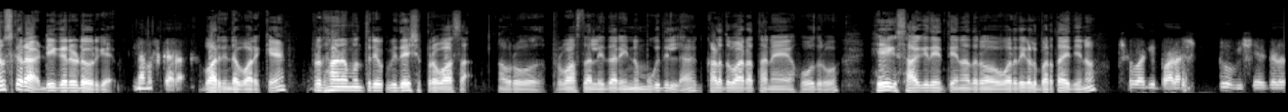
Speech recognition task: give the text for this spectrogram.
ನಮಸ್ಕಾರ ಡಿ ಗರುಡ್ ಅವರಿಗೆ. ನಮಸ್ಕಾರ. ವಾರದಿಂದ ವಾರಕ್ಕೆ ಪ್ರಧಾನಮಂತ್ರಿ ವಿದೇಶ ಪ್ರವಾಸ. ಅವರು ಪ್ರವಾಸದಲ್ಲಿದ್ದಾರೆ ಇನ್ನು ಮುಗಿದಿಲ್ಲ. ಕಳೆದ ವಾರ ತಾನೇ ಹೋದ್ರು. ಹೇಗೆ ಸಾಗಿದೆ ಅಂತ ಏನಾದರೂ ವರದಿಗಳು ಬರ್ತಾ ಇದೇನು ಮುಖ್ಯವಾಗಿ ಬಹಳಷ್ಟು ವಿಷಯಗಳು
